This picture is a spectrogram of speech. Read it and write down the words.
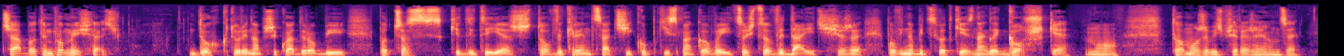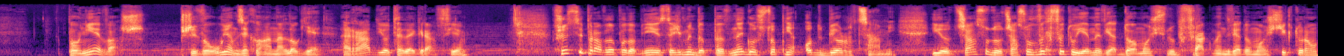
trzeba by o tym pomyśleć. Duch, który na przykład robi podczas kiedy ty jesz, to wykręca ci kubki smakowe i coś, co wydaje ci się, że powinno być słodkie, jest nagle gorzkie, no to może być przerażające. Ponieważ przywołując jako analogię radiotelegrafię, Wszyscy prawdopodobnie jesteśmy do pewnego stopnia odbiorcami i od czasu do czasu wychwytujemy wiadomość lub fragment wiadomości, którą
